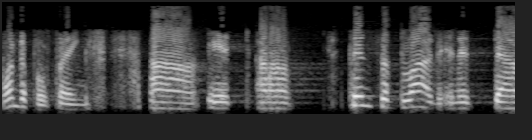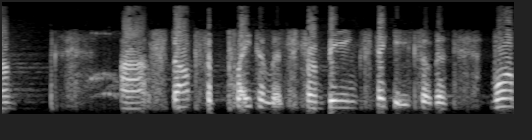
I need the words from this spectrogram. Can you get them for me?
wonderful things. Uh, it uh, thins the blood and it uh, uh, stops the platelets from being sticky, so that more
